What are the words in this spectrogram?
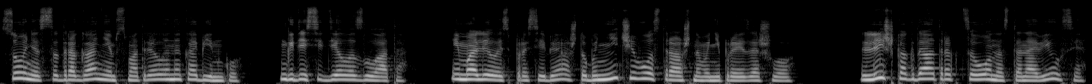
Соня с содроганием смотрела на кабинку, где сидела Злата, и молилась про себя, чтобы ничего страшного не произошло. Лишь когда аттракцион остановился,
